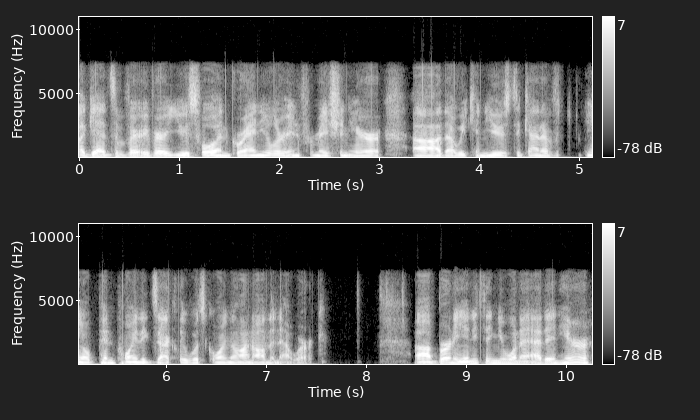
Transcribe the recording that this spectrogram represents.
again, some very, very useful and granular information here uh, that we can use to kind of, you know, pinpoint exactly what's going on on the network. Uh, Bernie, anything you want to add in here?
